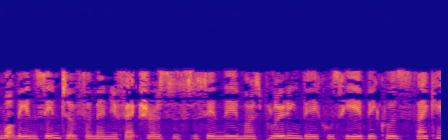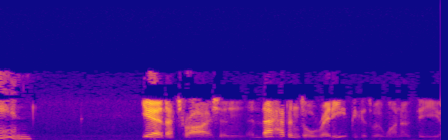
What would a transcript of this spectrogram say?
well, the incentive for manufacturers is to send their most polluting vehicles here because they can. Yeah, that's right, and, and that happens already because we're one of the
